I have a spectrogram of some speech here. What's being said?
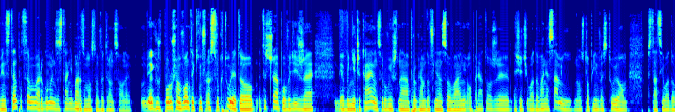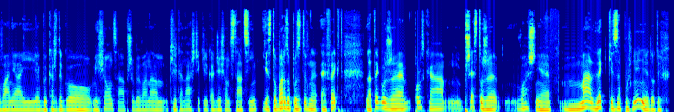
więc ten podstawowy argument zostanie bardzo mocno wytrącony. Jak już poruszam wątek infrastruktury, to też trzeba powiedzieć, że jakby nie czekając również na program dofinansowań, operatorzy sieci ładowania sami no stop inwestują w stacje ładowania i jakby każdego miesiąca przybywa nam kilkanaście, kilkadziesiąt stacji. Jest to bardzo pozytywny efekt, dlatego że Polska przez to, że właśnie ma lekkie zapóźnienie do tych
